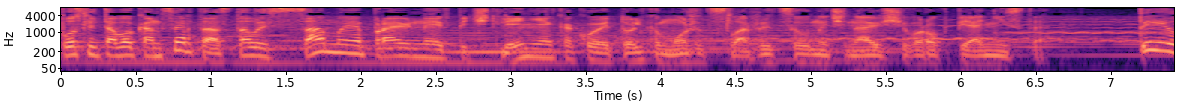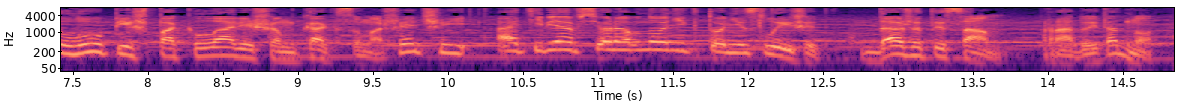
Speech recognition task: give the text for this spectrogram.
После того концерта осталось самое правильное впечатление, какое только может сложиться у начинающего рок-пианиста. Ты лупишь по клавишам как сумасшедший, а тебя все равно никто не слышит, даже ты сам. Радует одно –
